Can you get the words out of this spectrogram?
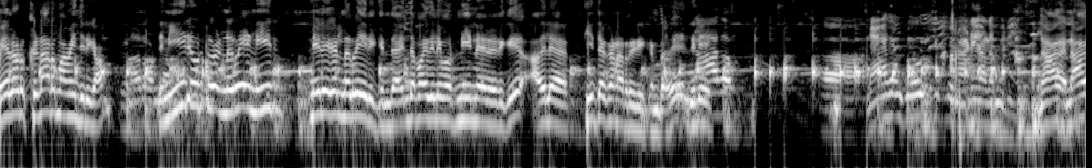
மேல ஒரு கிணறும் அமைந்திருக்காம். இந்த நீரூற்றுகள் நிறைய நீர் நிலைகள் நிறைய இருக்கு. இந்த இந்த பகுதியில ஒரு நீர் நிலை இருக்கு. அதுல தீர்த்த கிணறு இருக்கின்றது. இதுல நாக நாக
